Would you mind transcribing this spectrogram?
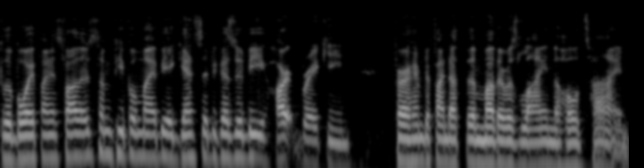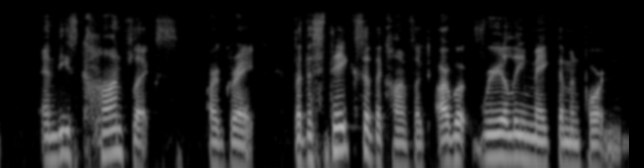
the boy find his father. Some people might be against it because it would be heartbreaking for him to find out the mother was lying the whole time. And these conflicts are great, but the stakes of the conflict are what really make them important.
